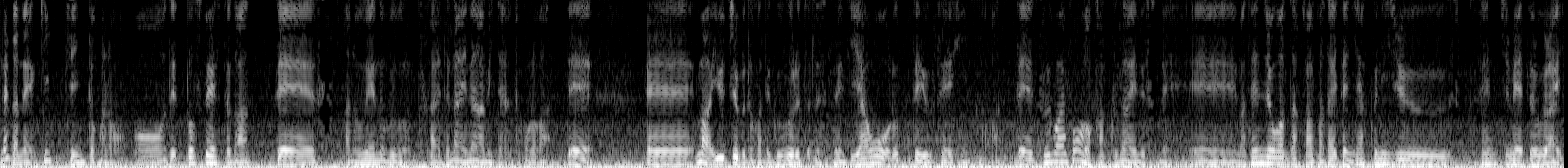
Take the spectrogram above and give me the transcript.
なんかね、キッチンとかのデッドスペースがあって、あの上の部分使えてないなみたいなところがあって、えー、まあ YouTube とかでググるとですね、ディアウォールっていう製品があって、2x4 の角材ですね、えー、まあ、天井が高がだいたい220センチメートルぐらい、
